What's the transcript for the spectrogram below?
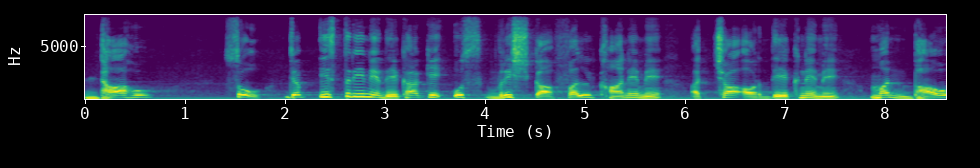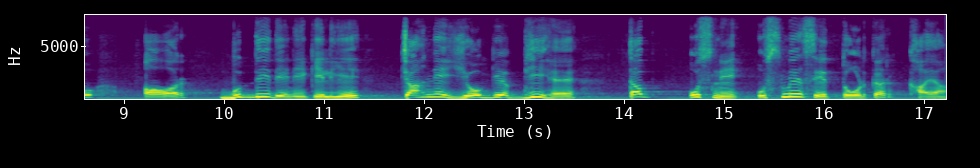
ڈھا ہو۔ سو، جب استری نے دیکھا کہ اس ورش کا پھل کھانے میں اچھا اور دیکھنے میں من بھاؤ اور بدھی دینے کے لیے چاہنے یوگیہ بھی ہے، تب اس نے اس میں سے توڑ کر کھایا۔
